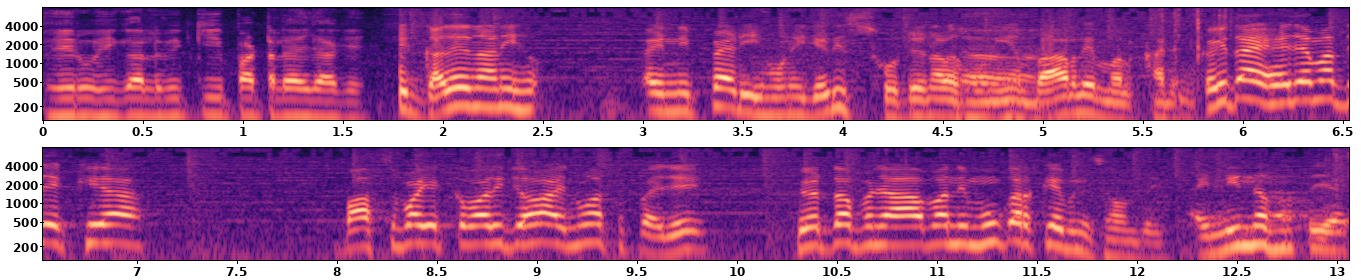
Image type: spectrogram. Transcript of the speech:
ਫੇਰ ਉਹੀ ਗੱਲ ਵੀ ਕੀ ਪੱਟ ਲਿਆ ਜਾ ਕੇ। ਗਧੇ ਨਾਲ ਨਹੀਂ ਇੰਨੀ ਭੈੜੀ ਹੋਣੀ ਜਿਹੜੀ ਸੋਡੇ ਨਾਲ ਹੋਣੀ ਆ। ਬਾਹਰਲੇ ਮੁਲਕਾਂ 'ਚ। ਕਈ ਤਾਂ ਇਹੋ ਜਿਹਾ ਮੈਂ ਦੇਖਿਆ ਬਸ ਬਾਈ ਇੱਕ ਵਾਰੀ ਜਹਾਜ਼ ਨੂੰ ਹੱਥ ਪੈ ਜੇ ਫਿਰ ਤਾਂ ਪੰਜਾਬ ਆਨੀ ਮੂੰਹ ਕਰਕੇ ਵੀ ਨਹੀਂ ਸੌਂਦੇ ਇੰਨੀ ਨਫ਼ਰਤ ਯਾਰ।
